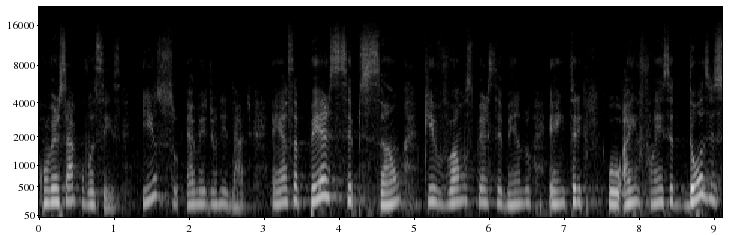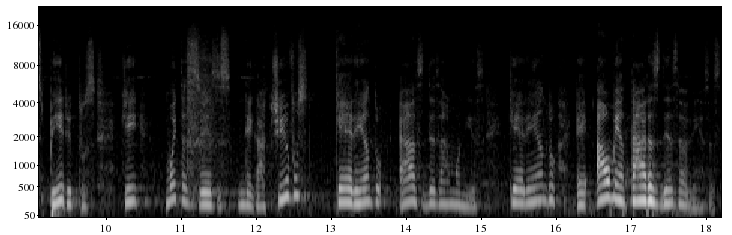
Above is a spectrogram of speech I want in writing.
conversar com vocês. Isso é a mediunidade. É essa percepção que vamos percebendo entre o, a influência dos espíritos, que muitas vezes negativos, querendo as desarmonias, querendo é, aumentar as desavenças,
